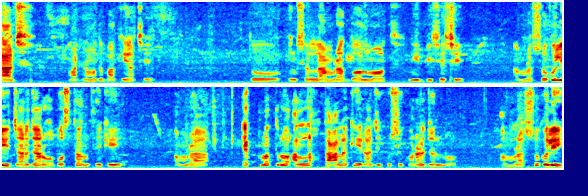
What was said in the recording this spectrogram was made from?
কাজ মাঠের মধ্যে বাকি আছে। তো ইনশাল্লাহ আমরা দলমত নির্বিশেষে আমরা সকলেই যার যার অবস্থান থেকে আমরা একমাত্র আল্লাহ তাআলাকে রাজি খুশি করার জন্য আমরা সকলেই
